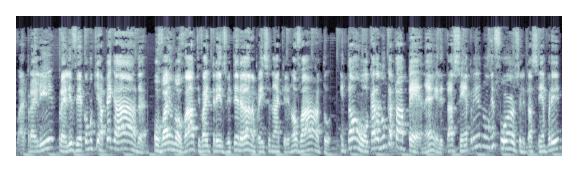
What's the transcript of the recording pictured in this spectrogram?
Vai para ele, para ele ver como que é a pegada. Ou vai um novato e vai três veteranos para ensinar aquele novato. Então, o cara nunca tá a pé, né? Ele tá sempre num reforço, ele tá sempre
